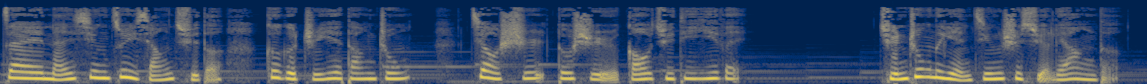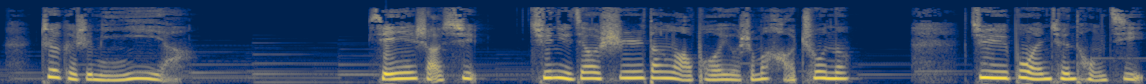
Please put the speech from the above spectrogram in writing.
在男性最想娶的各个职业当中，教师都是高居第一位。群众的眼睛是雪亮的，这可是民意呀。闲言少叙，娶女教师当老婆有什么好处呢？据不完全统计，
